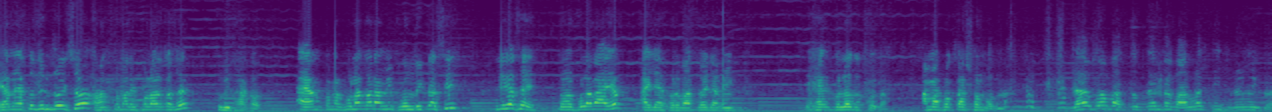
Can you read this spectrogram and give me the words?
এখন এতদিন রইছো, এখন তোমার এই ফোলার কাছে তুমি থাকো। এখন তোমার ফোলা করে আমি ফোন দিতেছি, ঠিক আছে? তোমার ফোলার আয়ক আইলে পরে বাদ বাকিটা আমি হ্যাঁ করলাম আমার পক্ষে সম্ভব না। যা বাবা তোর দেনটা ভালো লাগছে প্রেমই কর।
